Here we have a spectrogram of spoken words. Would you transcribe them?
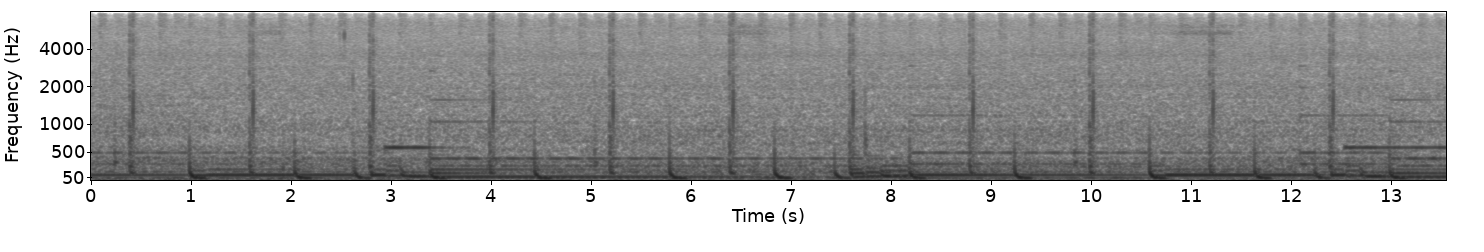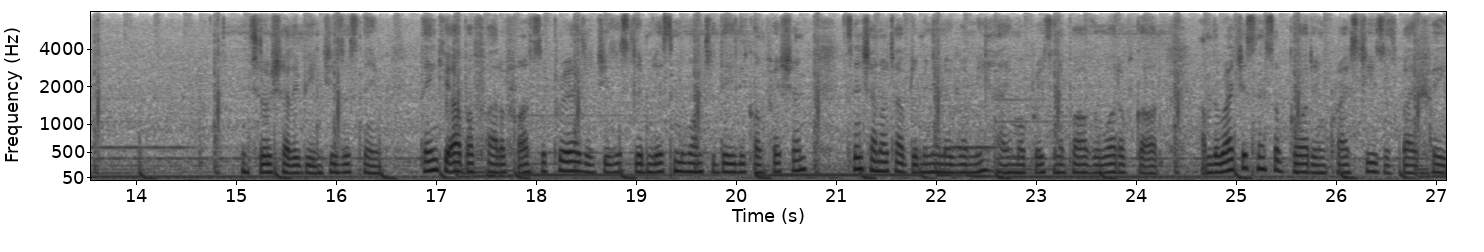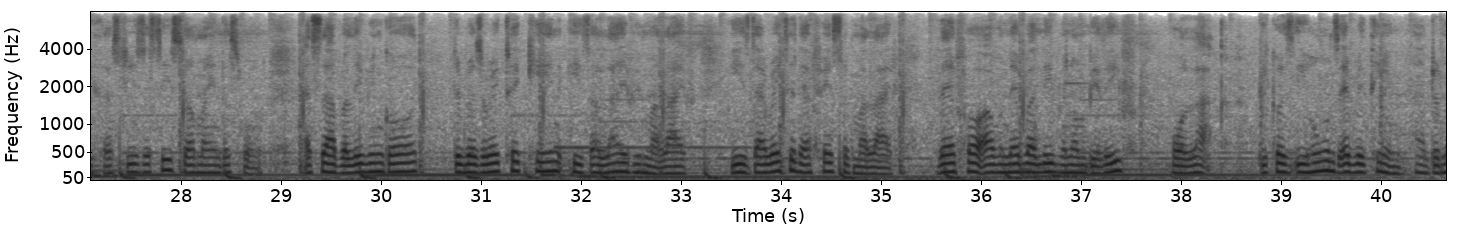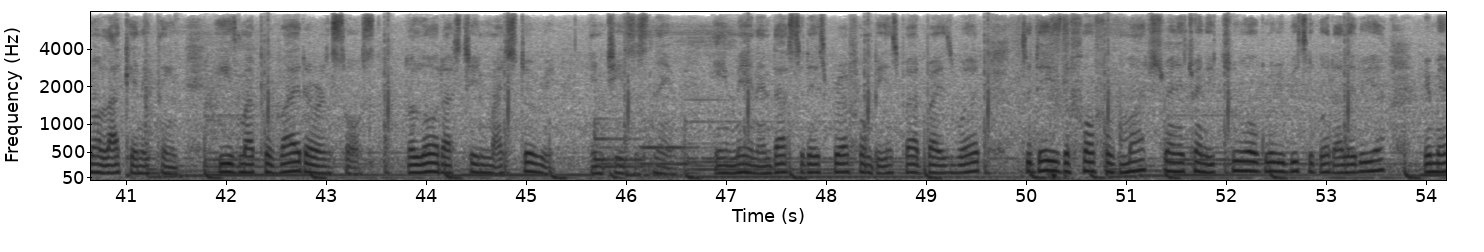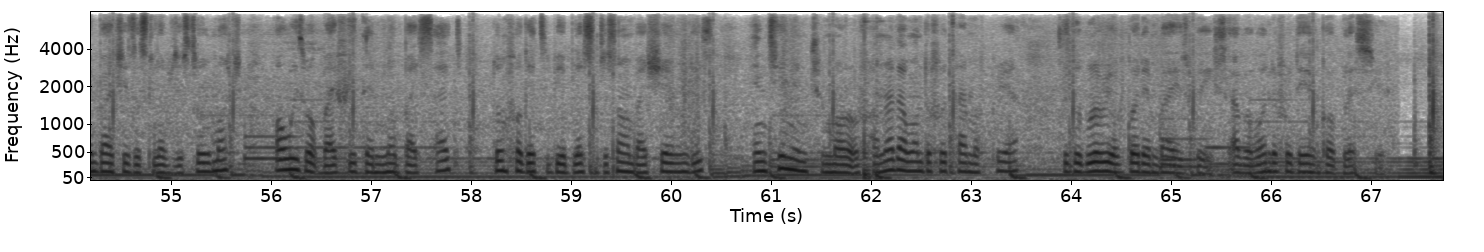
And so shall it be in Jesus' name. Thank you, Abba Father, for answering prayers in Jesus' name. Let's move on to daily confession. Sin shall not have dominion over me. I am operating the power of the Word of God. I'm the righteousness of God in Christ Jesus by faith. As Jesus is, so am I in this world. I I believe in God. The resurrected King is alive in my life. He is directing the affairs of my life. Therefore, I will never live in unbelief or lack because He owns everything and do not lack anything. He is my provider and source. The Lord has changed my story. In Jesus' name, Amen. And that's today's prayer from Be Inspired by His Word. Today is the 4th of March 2022. All glory be to God. Hallelujah. Remember, Jesus loves you so much. Always walk by faith and not by sight. Don't forget to be a blessing to someone by sharing this. And tune in tomorrow for another wonderful time of prayer to the glory of God and by His grace. Have a wonderful day and God bless you.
